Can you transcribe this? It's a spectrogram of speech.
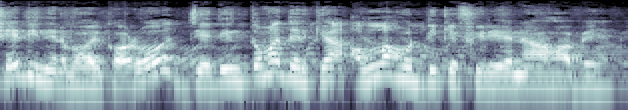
সেদিনের ভয় করো যেদিন তোমাদেরকে আল্লাহর দিকে ফিরিয়ে নেওয়া হবে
